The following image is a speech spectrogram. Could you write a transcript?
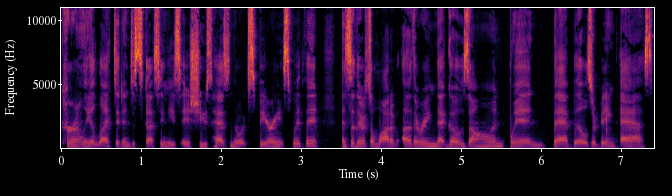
currently elected and discussing these issues has no experience with it. And so there's a lot of othering that goes on when bad bills are being passed.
